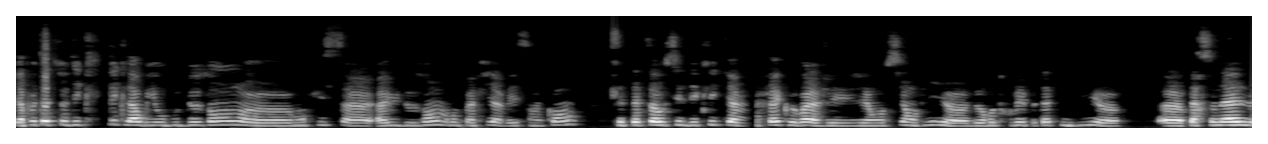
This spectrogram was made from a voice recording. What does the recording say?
il y a peut-être ce déclic là, oui, au bout de deux ans, euh, mon fils a, eu deux ans, donc ma fille avait cinq ans c'est peut-être ça aussi le déclic qui a fait que voilà, j'ai aussi envie euh, de retrouver peut-être une vie euh, euh, personnelle,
